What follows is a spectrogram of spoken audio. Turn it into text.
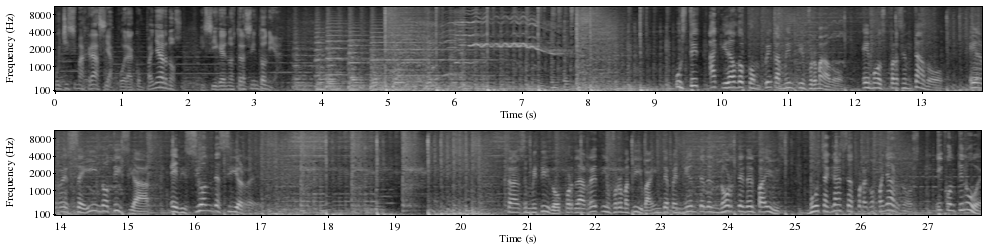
Muchísimas gracias por acompañarnos y sigue en nuestra sintonía. Usted ha quedado completamente informado. Hemos presentado RCI Noticias, edición de cierre. Transmitido por la red informativa independiente del norte del país. Muchas gracias por acompañarnos y continúe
